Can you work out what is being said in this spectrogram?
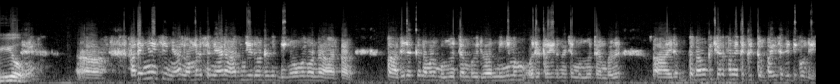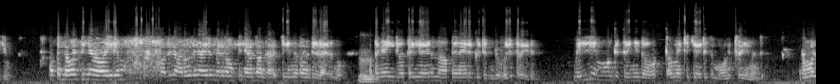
അയ്യോ. അതെങ്ങനെ വെച്ചാൽ ഞാൻ നമ്മളിപ്പോ ഞാൻ ആദ്യം ചെയ്തുകൊണ്ടിരുന്ന ബിനോമം എന്ന് പറഞ്ഞ ആർട്ടാണ് അപ്പൊ അതിലൊക്കെ നമ്മൾ മുന്നൂറ്റമ്പത് രൂപ മിനിമം ഒരു ട്രേഡ് വെച്ചാൽ മുന്നൂറ്റമ്പത് ആയിരം. ഇപ്പൊ നമുക്ക് ചില സമയത്ത് കിട്ടും പൈസ കിട്ടിക്കൊണ്ടിരിക്കും. അപ്പൊ നമ്മൾ പിന്നെ ആയിരം അതിൽ അറുപതിനായിരം വരെ നമുക്ക് ഞാൻ കറക്റ്റ് ചെയ്യുന്ന സമയത്തായിരുന്നു അപ്പൊ ഞാൻ ഇരുപത്തയ്യായിരം നാൽപ്പതിനായിരം കിട്ടുന്നുണ്ട് ഒരു ട്രേഡ് വലിയ എമൗണ്ട് കഴിഞ്ഞത് ഓട്ടോമാറ്റിക് ആയിട്ട് മോണിറ്റർ ചെയ്യുന്നുണ്ട്. നമ്മൾ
